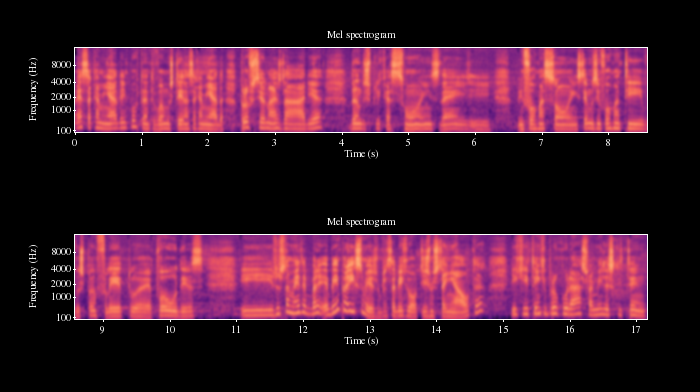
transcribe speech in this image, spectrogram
Essa caminhada é importante. Vamos ter nessa caminhada profissionais da área dando explicações, né, e, e informações. Temos informativos, panfleto, é, folders. E justamente é, é bem para isso mesmo, para saber que o autismo está em alta e que tem que procurar as famílias que, tem,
